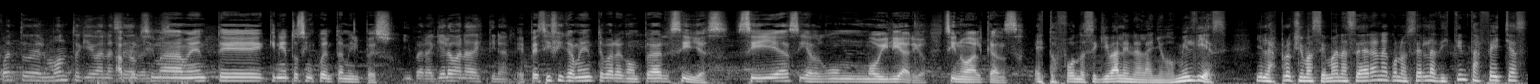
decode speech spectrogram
¿Cuánto es el monto que van a hacer? Aproximadamente 550 mil pesos. ¿Y para qué lo van a destinar? Específicamente para comprar sillas, sillas y algún mobiliario, si no alcanza. Estos fondos equivalen al año 2010 y en las próximas semanas se darán a conocer las distintas fechas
